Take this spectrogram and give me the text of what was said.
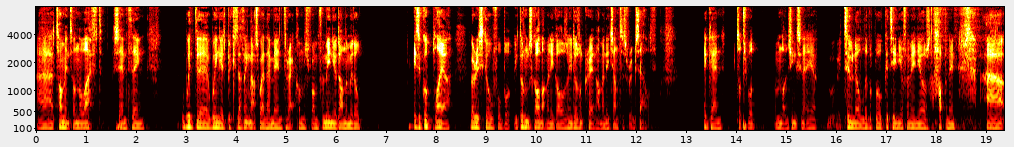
Uh, Tom Ince on the left, same thing. With the wingers, because I think that's where their main threat comes from. Firmino down the middle is a good player, very skillful, but he doesn't score that many goals and he doesn't create that many chances for himself. Again, touch wood. I'm not jinxing it here. 2 0 Liverpool, Coutinho, Firmino's happening. Uh,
